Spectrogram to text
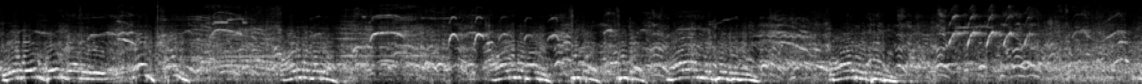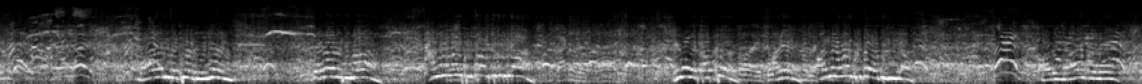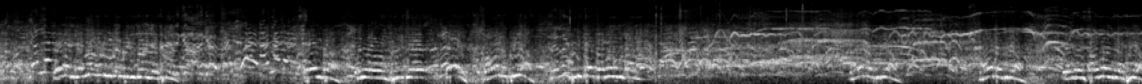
ஒருபோதும் போட்டுக்காங்க super super. வாரி வெற்றி பெற்றது வாரி வெற்றி பெற்றது எப்படியா எங்களுக்கு தமிழ் எப்படியா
